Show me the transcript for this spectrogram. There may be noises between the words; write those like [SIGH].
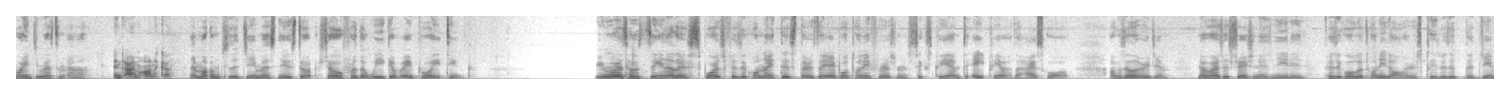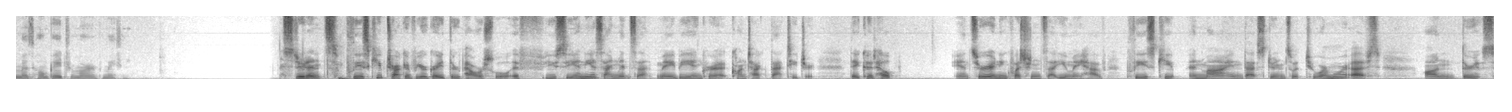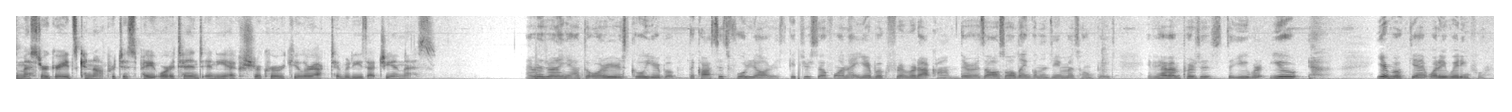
morning, GMS. I'm Emma. And I'm Annika. And welcome to the GMS News Show for the week of April 18th. Greenwood is hosting another sports physical night this Thursday, April 21st from 6 p.m. to 8 p.m. at the high school auxiliary gym. No registration is needed. Physicals are $20. Please visit the GMS homepage for more information. Students, please keep track of your grade through PowerSchool. If you see any assignments that may be incorrect, contact that teacher. They could help answer any questions that you may have. Please keep in mind that students with two or more Fs on their semester grades cannot participate or attend any extracurricular activities at GMS. Time is running out to order your school yearbook. The cost is $40. Get yourself one at yearbookforever.com. There is also a link on the GMS homepage. If you haven't purchased the [LAUGHS] yearbook yet, what are you waiting for?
